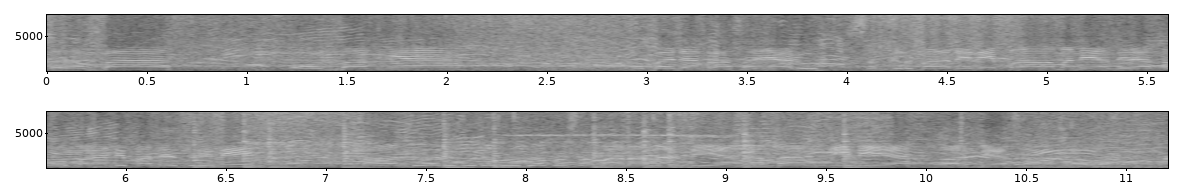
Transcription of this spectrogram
Terhempas ombaknya. Ke badan rasanya aduh seger banget. Ini pengalaman yang tidak terlupakan di Pantai Drini tahun 2022 bersama anak-anak di angkatan ini ya. Luar biasa Mas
